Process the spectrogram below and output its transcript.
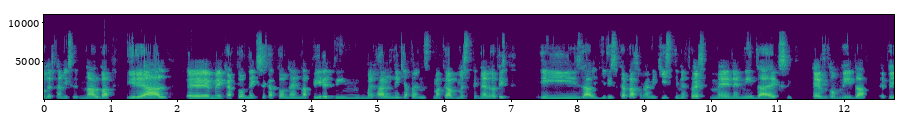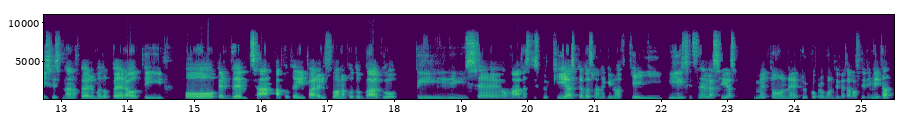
101-80 έφτανησε την Άλμπα. Η Ρεάλ ε, με 106-101 πήρε την μεγάλη νίκη απέναντι στη Μακάβη μέσα στην έδρα της. Η Ζάλγκυρης κατάφερε να νικήσει την ΕΦΕΣ με 96-70. Επίσης να αναφέρουμε εδώ πέρα ότι ο Ερντέμ Τσάν αποτελεί παρελθόν από τον πάγκο της ε, ομάδας της Τουρκίας, καθώς ανακοινώθηκε η λύση της συνεργασίας με τον ε, Τούρκο προπονητή μετά από αυτή την ήττα.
